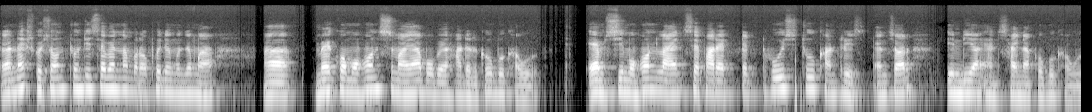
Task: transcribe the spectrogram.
दा नेक्स्ट कुइसन टुवेन्टि सेभेन नाम्बाराव फैदोंमोन जोंहा मेकमोहन सिमाया बबे हादोरखौ बोखावो? McMahon line separated which two countries answer India and चाइनाखौ बोखावो।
